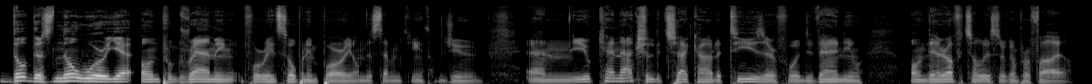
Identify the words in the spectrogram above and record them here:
though there's no word yet on programming for its opening party on the 17th of June, and you can actually check out a teaser for the venue on their official Instagram profile.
